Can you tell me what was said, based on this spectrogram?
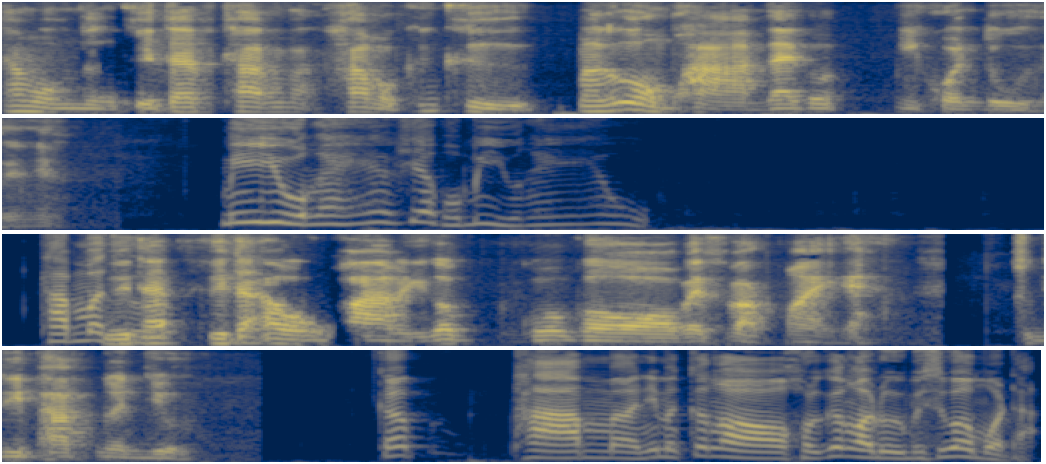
ถ้ามุมหนึ่งคือถ้าถ้าถ้าหมดก็คือ มันก็ลงพามได้ก็มีคนดูเลยเนี่ย มีอยู่ไงเชื่อผมมีอยู่ไงทำมาคือเถถ้าอะคือถ้าเอาพามนี้ก็ก็รอไปสมัครใหม่ช่วงนี้พักเงินอยู่ ก็ไทม์อันนี้มันก็รอคนก็รอดูวิซิเวอร์หมดอะ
